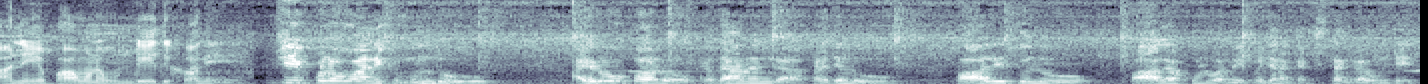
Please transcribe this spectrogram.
అనే భావన ఉండేది కానీ విప్లవానికి ముందు ఐరోపాలో ప్రధానంగా ప్రజలు పాలితులు పాలకులు అనే విభజన ఖచ్చితంగా ఉండేది.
